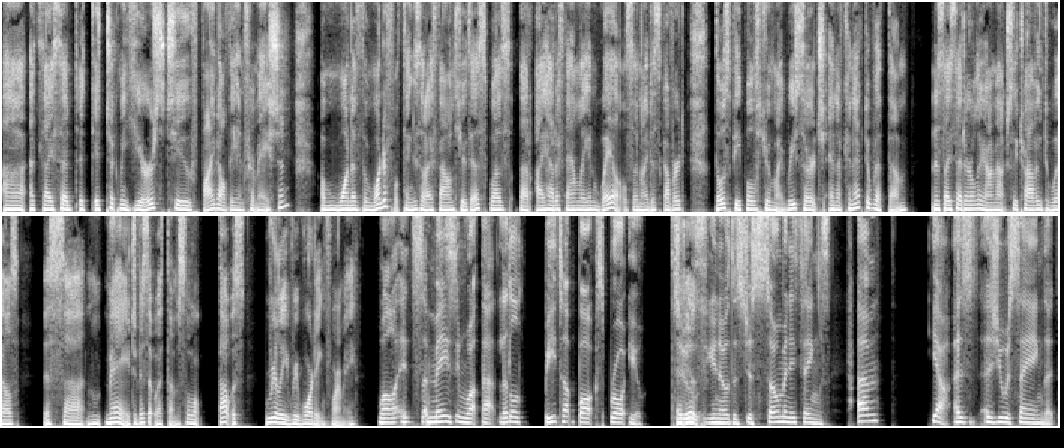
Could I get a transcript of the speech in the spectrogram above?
Uh, as I said, it, it, took me years to find all the information. Um, one of the wonderful things that I found through this was that I had a family in Wales and I discovered those people through my research and have connected with them. And as I said earlier, I'm actually traveling to Wales this uh, May to visit with them. So that was really rewarding for me. Well, it's amazing what that little beat up box brought you. To, it is. You know, there's just so many things. Um, yeah, as as you were saying that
